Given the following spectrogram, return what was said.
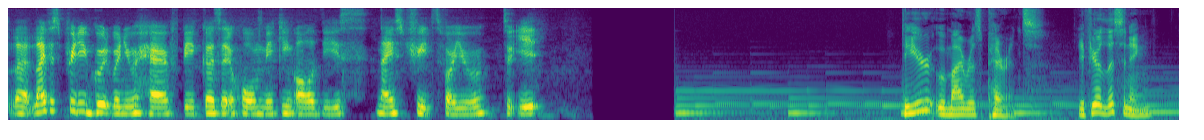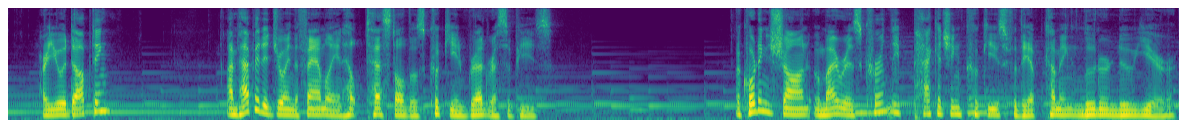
life is pretty good when you have bakers at home making all these nice treats for you to eat. Dear Umaira's parents, if you're listening, are you adopting? I'm happy to join the family and help test all those cookie and bread recipes. According to Sean, Umaira is currently packaging cookies for the upcoming Lunar New Year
